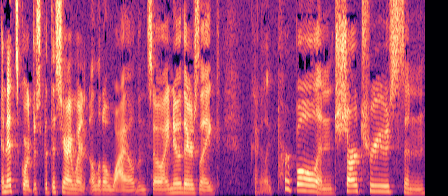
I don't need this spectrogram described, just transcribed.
And it's gorgeous, but this year I went a little wild. And so I know there's like kind of like purple and chartreuse and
